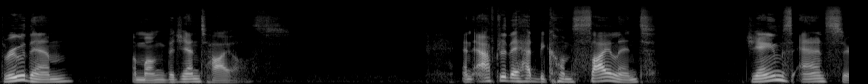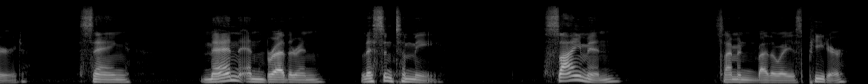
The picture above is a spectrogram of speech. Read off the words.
through them among the Gentiles. And after they had become silent, James answered, saying, Men and brethren, Listen to me. Simon, Simon, by the way, is Peter,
